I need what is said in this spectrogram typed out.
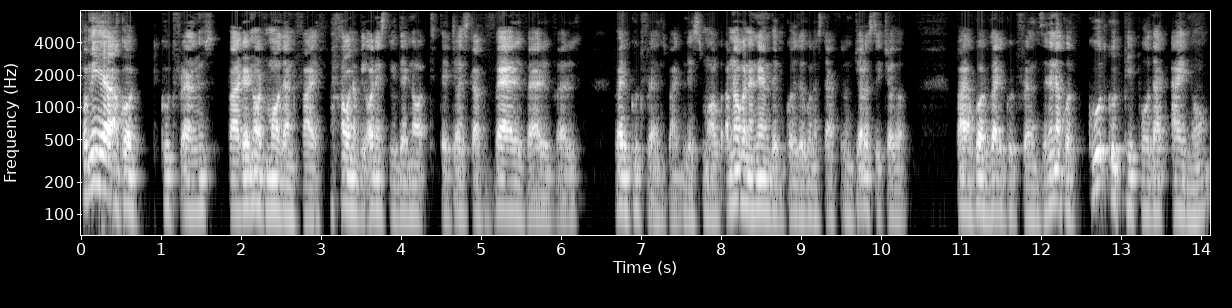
for me, I got good friends, but they're not more than five. I want to be honest with you, they're not. They're just like very, very, very, very good friends, but they're small. I'm not going to name them because they're going to start feeling jealous each other. But I've got very good friends. And then I've got good, good people that I know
